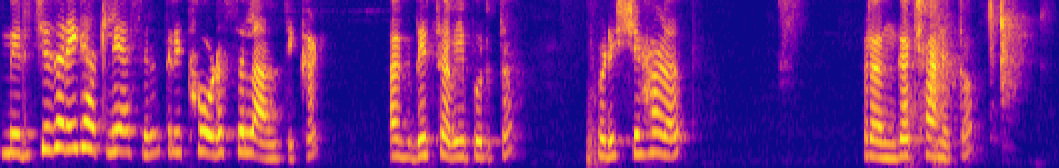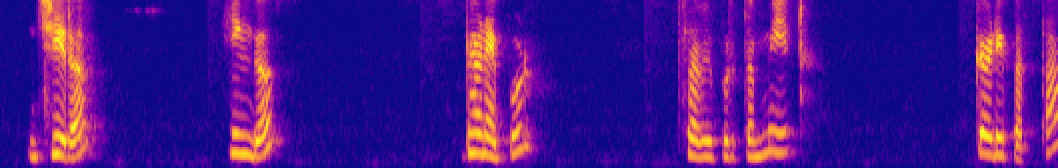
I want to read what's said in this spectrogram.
मिरची जरी घातली असेल तरी थोडंसं लाल तिखट अगदी चवीपुरतं. थोडीशी हळद. रंग छान येतो. जिरं. हिंग. धणेपूड. चवीपुरतं मीठ. कढीपत्ता.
